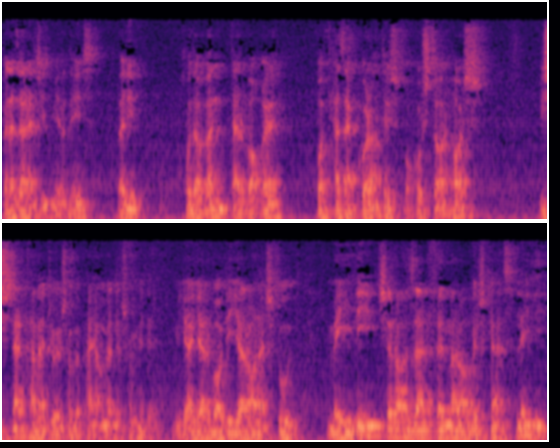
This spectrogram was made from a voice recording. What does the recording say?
به نظر عجیب میاد نیست؟ ولی خداوند در واقع با تذکراتش با هشدارهاش بیشتر توجهش رو به پیامبر نشون میده. میگه اگر با دیگرانش بود میلی چرا ظرف مرا بشکست لیلی؟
